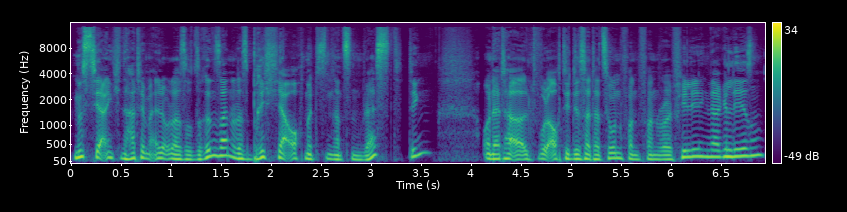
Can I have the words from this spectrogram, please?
müsste ja eigentlich in HTML oder so drin sein und das bricht ja auch mit diesem ganzen REST-Ding. Und er hat halt wohl auch die Dissertation von, von Roy Feeling da gelesen.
